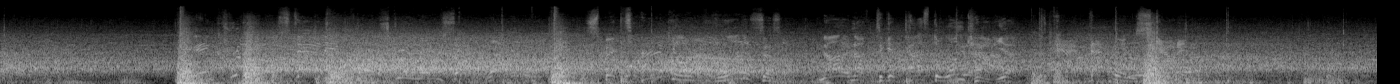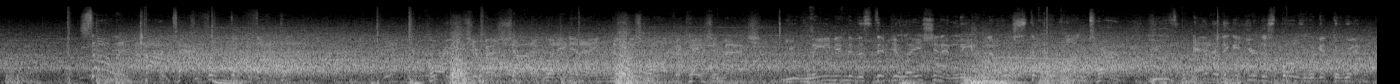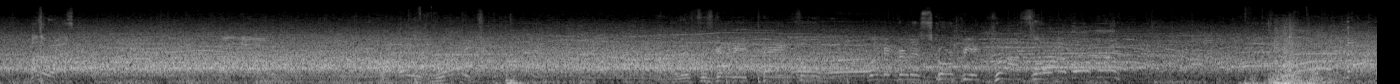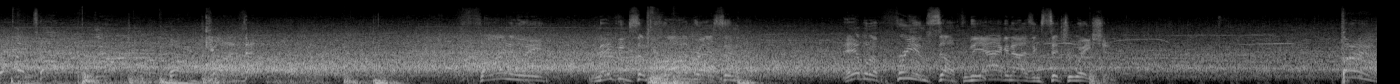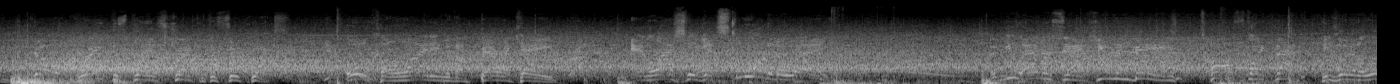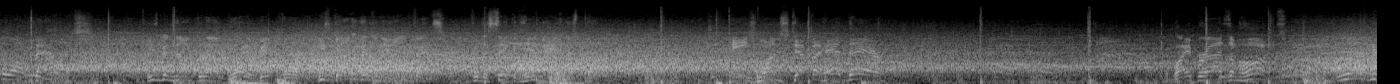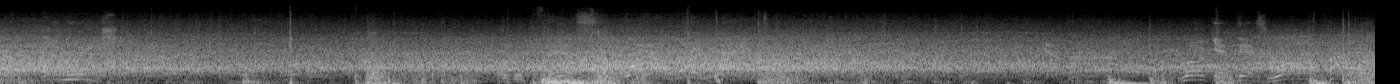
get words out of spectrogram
stipulation and leave no stone unturned. Use everything at your disposal to get the win. Otherwise, oh no! Oh, right. Uh, this is going to be painful. Looking for the Scorpion cross. Oh, God, finally making some progress and able to free himself from the agonizing situation. Bam! No, great display of strength with the suplex. Oh, colliding with the barricade. And Lashley gets thwarted away. Have you ever seen a human being tossed like that? He's looking a little off balance. He's been knocked around quite a bit, Cole. He's got to get on the offense for the sake of him and his partner. He's one step ahead there. The Viper has him hooked. Lesnar unleashed. Raw power.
